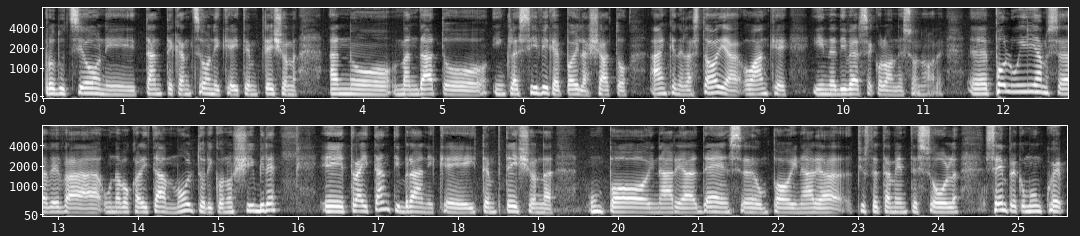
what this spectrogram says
produzioni, tante canzoni che i Temptation hanno mandato in classifica e poi lasciato anche nella storia o anche in diverse colonne sonore. Eh, Paul Williams aveva una vocalità molto riconoscibile e tra i tanti brani che i Temptation un po' in area dance, un po' in area più strettamente soul, sempre comunque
